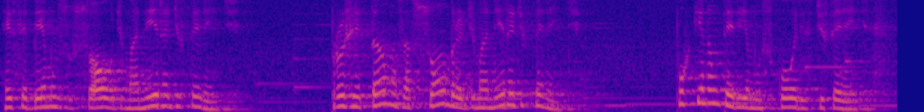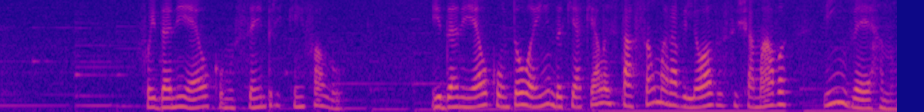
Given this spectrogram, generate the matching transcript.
Recebemos o sol de maneira diferente. Projetamos a sombra de maneira diferente. Por que não teríamos cores diferentes? Foi Daniel, como sempre, quem falou. E Daniel contou ainda que aquela estação maravilhosa se chamava inverno.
